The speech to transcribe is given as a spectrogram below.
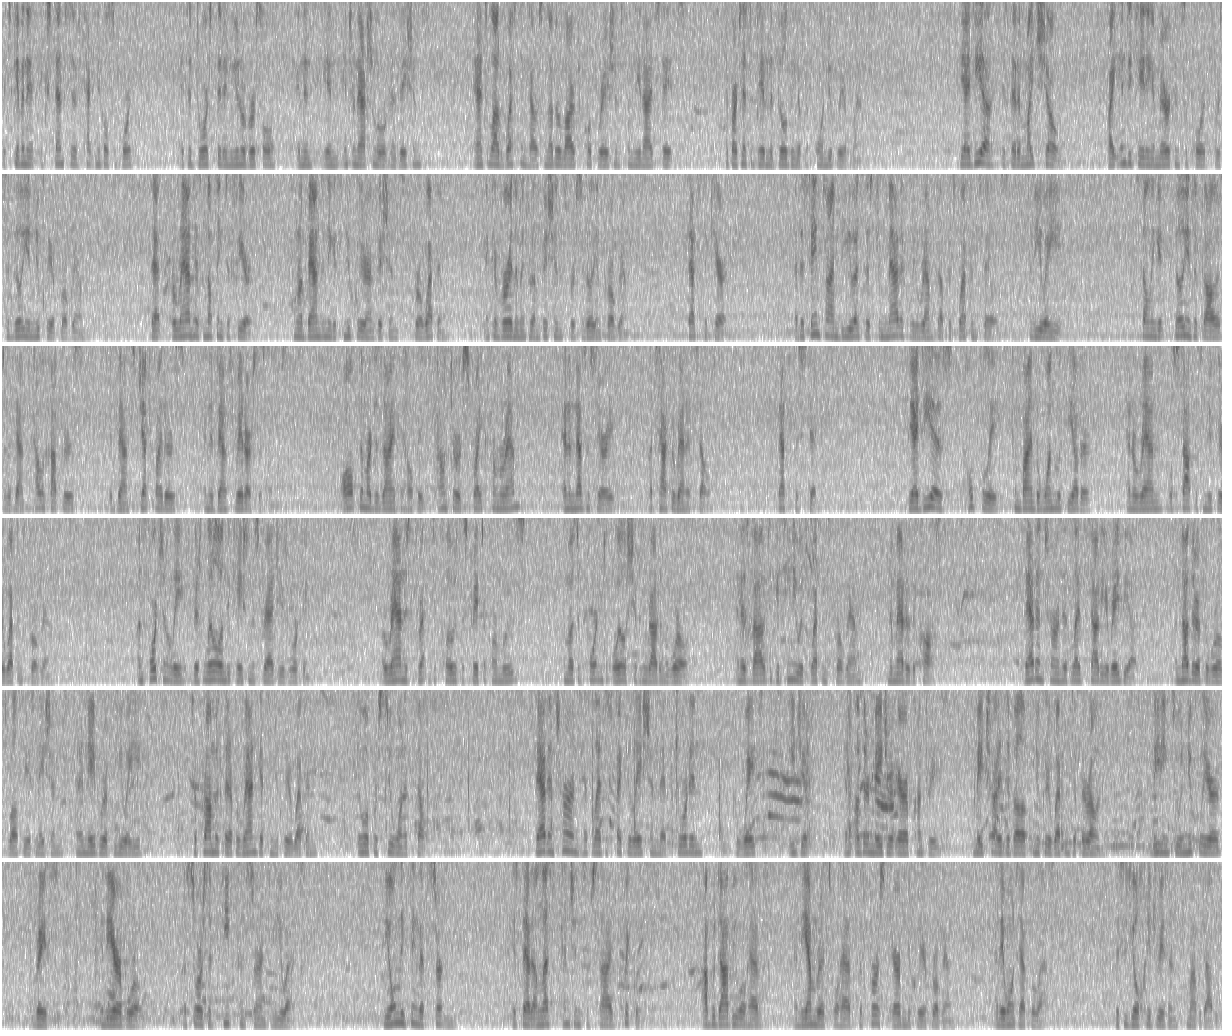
It's given it extensive technical support, it's endorsed it in universal and in, in international organizations, and it's allowed Westinghouse and other large corporations from the United States to participate in the building of the four nuclear plants. The idea is that it might show, by indicating American support for a civilian nuclear program, that Iran has nothing to fear from abandoning its nuclear ambitions for a weapon and converting them into ambitions for civilian program. That's the carrot. At the same time, the US has dramatically ramped up its weapon sales to the UAE, selling it billions of dollars of advanced helicopters, advanced jet fighters, and advanced radar systems. All of them are designed to help it counter a strike from Iran and, if necessary, attack Iran itself. That's the stick. The idea is, hopefully, combine the one with the other, and Iran will stop its nuclear weapons program. Unfortunately, there's little indication the strategy is working. Iran has threatened to close the Straits of Hormuz, the most important oil shipping route in the world, and has vowed to continue its weapons program no matter the cost. That in turn has led Saudi Arabia, another of the world's wealthiest nations and a neighbor of the UAE, to promise that if Iran gets a nuclear weapon, it will pursue one itself. That in turn has led to speculation that Jordan, Kuwait, Egypt, and other major Arab countries may try to develop nuclear weapons of their own, leading to a nuclear race in the Arab world, a source of deep concern to the US. The only thing that's certain is that unless tensions subside quickly, Abu Dhabi will have, and the Emirates will have, the first Arab nuclear program, and they won't have the last. This is Yochi Dreazen from Abu Dhabi.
